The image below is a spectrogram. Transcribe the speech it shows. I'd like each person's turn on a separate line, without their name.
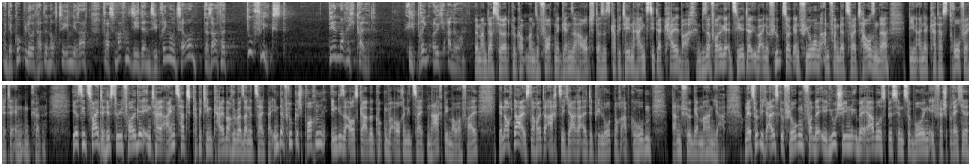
Und der Co-Pilot hatte noch zu ihm gesagt, was machen Sie denn? Sie bringen uns ja um. Da sagt er, du fliegst. Den mache ich kalt. Ich bringe euch alle um.
Wenn man das hört, bekommt man sofort eine Gänsehaut. Das ist Kapitän Heinz-Dieter Kallbach. In dieser Folge erzählt er über eine Flugzeugentführung Anfang der 2000er, die in einer Katastrophe hätte enden können. Hier ist die zweite History-Folge. In Teil 1 hat Kapitän Kallbach über seine Zeit bei Interflug gesprochen. In dieser Ausgabe gucken wir auch in die Zeit nach dem Mauerfall. Denn auch da ist der heute 80 Jahre alte Pilot noch abgehoben, dann für Germania. Und er ist wirklich alles geflogen, von der Ilyushin über Airbus bis hin zu Boeing. Ich verspreche,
